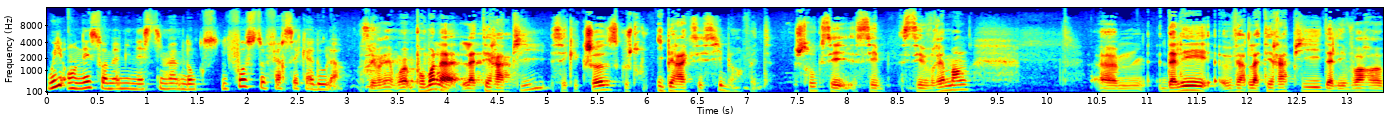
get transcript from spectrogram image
oui, on est soi-même inestimable. Donc, il faut se faire ces cadeaux-là. C'est vrai. pour moi, la, la thérapie, c'est quelque chose que je trouve hyper accessible, en fait. Je trouve que c'est vraiment euh, d'aller vers de la thérapie, d'aller voir, euh,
